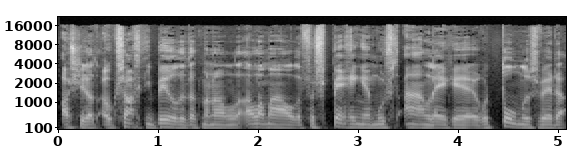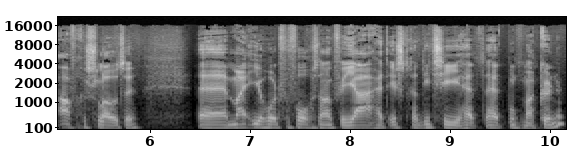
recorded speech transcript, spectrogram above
als je dat ook zag, die beelden... dat men al allemaal versperringen moest aanleggen... rotondes werden afgesloten... Uh, maar je hoort vervolgens dan ook weer... ja, het is traditie, het, het moet maar kunnen.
